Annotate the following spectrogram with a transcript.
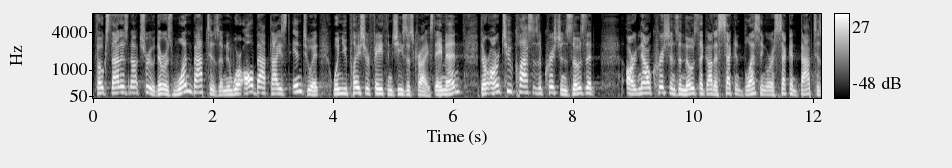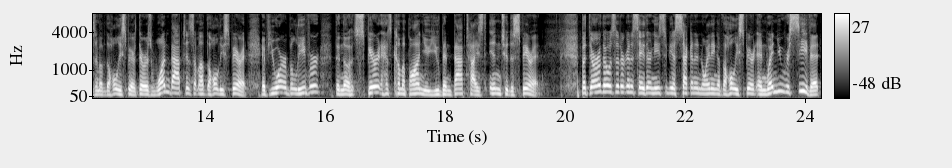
Folks, that is not true. There is one baptism, and we're all baptized into it when you place your faith in Jesus Christ. Amen? There aren't two classes of Christians, those that are now Christians and those that got a second blessing or a second baptism of the Holy Spirit. There is one baptism of the Holy Spirit. If you are a believer, then the Spirit has come upon you. You've been baptized into the Spirit. But there are those that are going to say there needs to be a second anointing of the Holy Spirit. And when you receive it,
